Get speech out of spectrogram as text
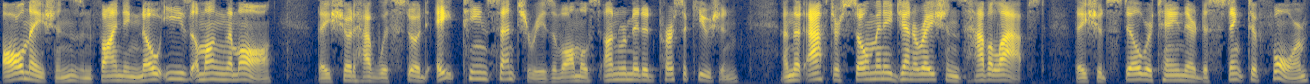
all nations and finding no ease among them all, they should have withstood eighteen centuries of almost unremitted persecution, and that after so many generations have elapsed, they should still retain their distinctive form,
